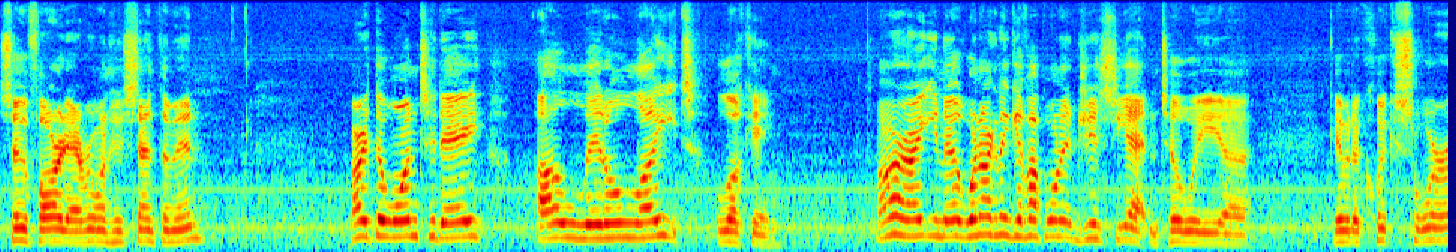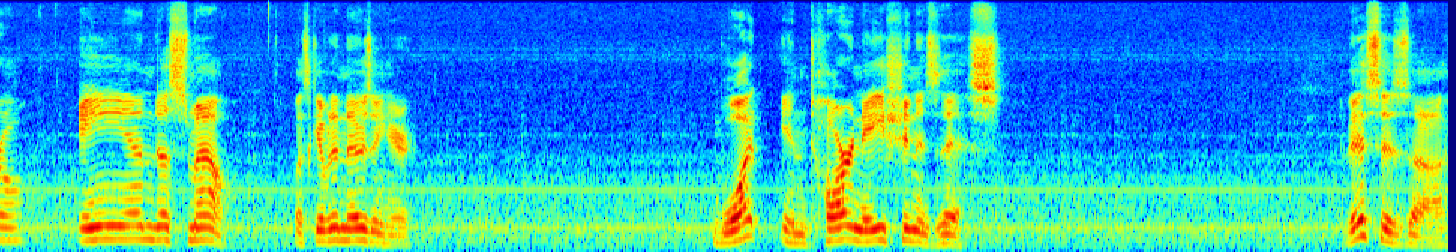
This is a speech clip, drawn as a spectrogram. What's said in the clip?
so far to everyone who sent them in. Alright, the one today, a little light looking. Alright, you know, we're not going to give up on it just yet until we uh, give it a quick swirl and a smell. Let's give it a nosing here. What in tarnation is this? This is, uh...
